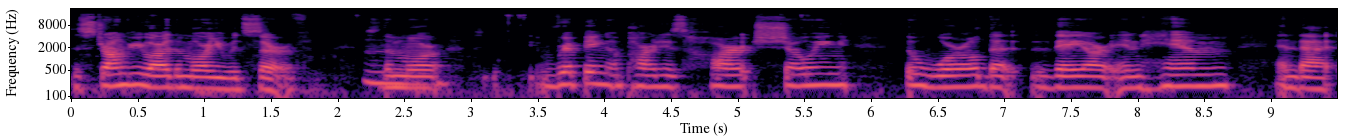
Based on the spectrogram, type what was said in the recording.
the stronger you are, the more you would serve. So the more ripping apart his heart, showing the world that they are in him, and that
